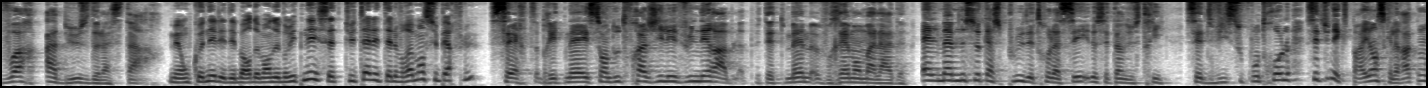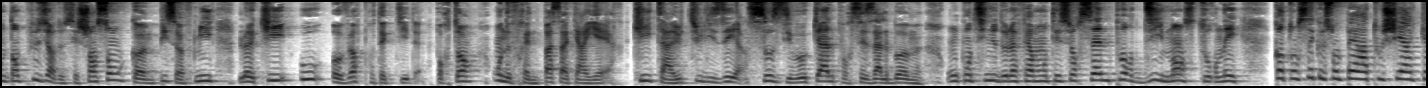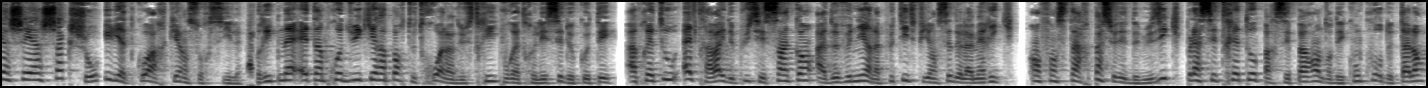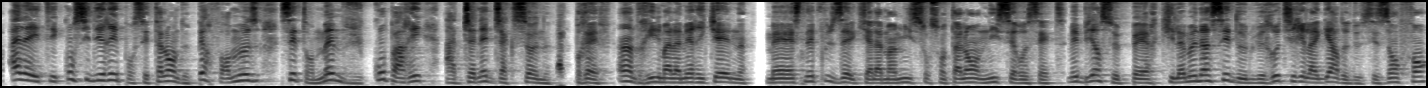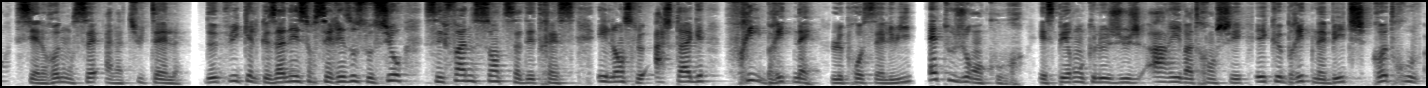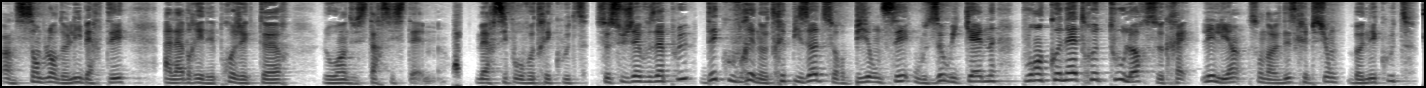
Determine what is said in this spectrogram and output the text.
voire abusent de la star. Mais on connaît les débordements de Britney, cette tutelle est-elle vraiment superflue? Certes, Britney est sans doute fragile et vulnérable, peut-être même vraiment malade. Elle-même ne se cache plus d'être lassée de cette industrie. Cette vie sous contrôle, c'est une expérience qu'elle raconte dans plusieurs de ses chansons comme Piece of Me, Lucky ou Overprotected. Pourtant, on ne freine pas sa carrière. Quitte à utiliser un sosie vocal pour ses albums, on continue de la faire monter sur scène pour d'immenses tournées. Quand on sait que son père a touché un cachet à chaque show, il y a de quoi sourcil. Britney est un produit qui rapporte trop à l'industrie pour être laissé de côté. Après tout, elle travaille depuis ses 5 ans à devenir la petite fiancée de l'Amérique. Enfant star passionnée de musique, placée très tôt par ses parents dans des concours de talent, elle a été considérée pour ses talents de performeuse, s'étant même vue comparée à Janet Jackson. Bref, un dream à l'américaine. Mais ce n'est plus elle qui a la main mise sur son talent ni ses recettes, mais bien ce père qui l'a menacé de lui retirer la garde de ses enfants si elle renonçait à la tutelle. Depuis quelques années sur ses réseaux sociaux, ses fans sentent sa détresse et lancent le hashtag Free Britney. Le procès, lui, est toujours en cours. Espérons que le juge arrive à trancher et que Britney Beach retrouve un semblant de liberté à l'abri des projecteurs, loin du star system. Merci pour votre écoute. Ce sujet vous a plu? Découvrez notre épisode sur Beyoncé ou The Weeknd pour en connaître tous leurs secrets. Les liens sont dans la description. Bonne écoute.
